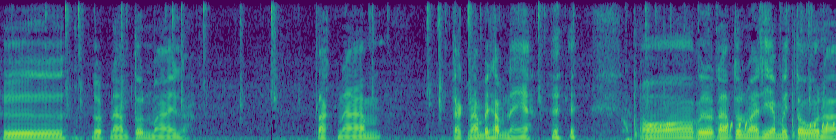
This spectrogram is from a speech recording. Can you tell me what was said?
คือรดน้ำต้นไม้เหรอ ตักน้ำตักน้ำไปทำไหนอะอ๋อ ไปรดน้ำต้นไม้ที่ยังไม่โตเหรอ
